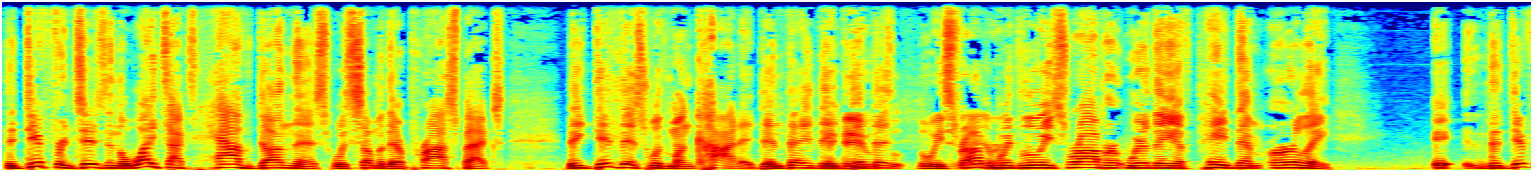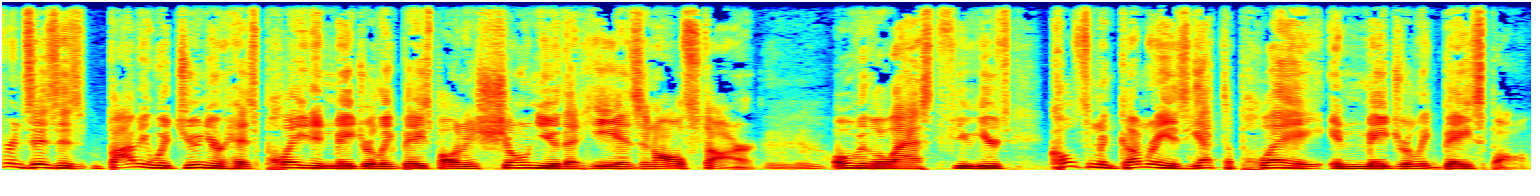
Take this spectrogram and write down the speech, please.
the difference is, and the White Sox have done this with some of their prospects. They did this with Moncada, didn't they? They did this with Luis Robert. With Luis Robert, where they have paid them early. It, the difference is, is Bobby Witt Jr. has played in Major League Baseball and has shown you that he is an all star Mm-hmm. over the last few years. Colson Montgomery is yet to play in Major League Baseball.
